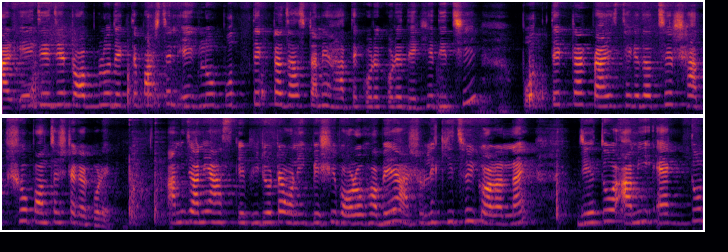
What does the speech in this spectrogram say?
আর এই যে যে টপগুলো দেখতে পাচ্ছেন, এগুলো প্রত্যেকটা জাস্ট আমি হাতে করে করে দেখিয়ে দিচ্ছি। প্রত্যেকটার প্রাইস থেকে যাচ্ছে সাতশো পঞ্চাশ টাকা করে। আমি জানি আজকে ভিডিওটা অনেক বেশি বড় হবে, আসলে কিছুই করার নাই। যেহেতু আমি একদম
